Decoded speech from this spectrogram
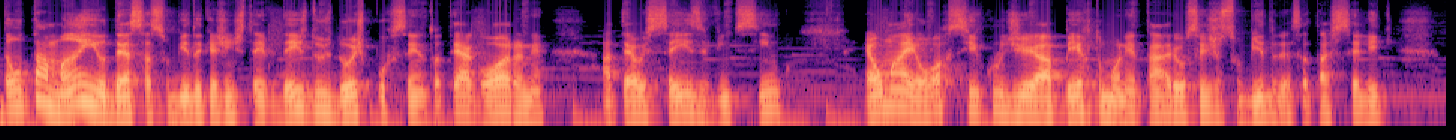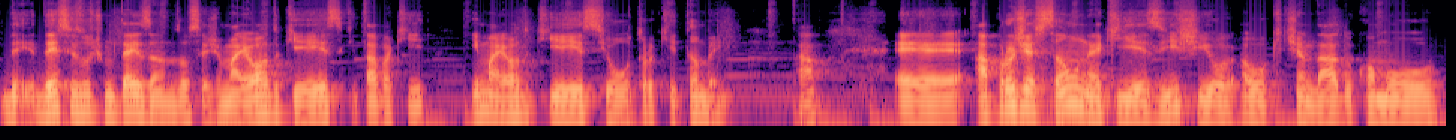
Então, o tamanho dessa subida que a gente teve desde os 2% até agora, né, até os 6,25%, é o maior ciclo de aperto monetário, ou seja, subida dessa taxa Selic, de, desses últimos 10 anos, ou seja, maior do que esse que estava aqui e maior do que esse outro aqui também. Tá? É, a projeção né, que existe, ou, que tinha dado como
